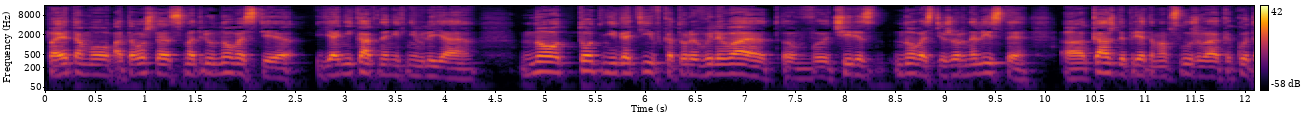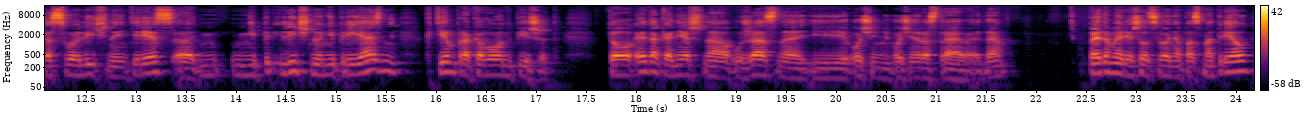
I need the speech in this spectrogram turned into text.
поэтому от того, что я смотрю новости, я никак на них не влияю. Но тот негатив, который выливают в, через новости журналисты, э, каждый при этом обслуживая какой-то свой личный интерес, э, личную неприязнь к тем, про кого он пишет то это, конечно, ужасно и очень-очень расстраивает, да. Поэтому я решил сегодня посмотрел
